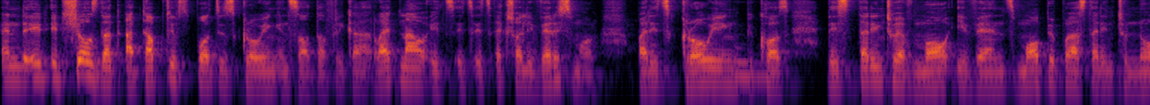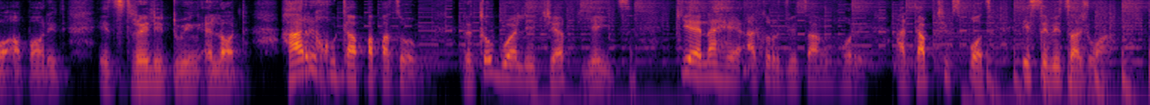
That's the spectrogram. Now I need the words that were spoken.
And it, it shows that adaptive sport is growing in South Africa. Right now, it's, it's, it's actually very small, but it's growing mm. because they're starting to have more events, more people are starting to know about it. It's really doing a lot. Ha re kgutla papatsong, re tlo bua le Jeff Yates. Ke yena he a tlo re jwetsang hore adaptive sports e sebetsa jwang.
